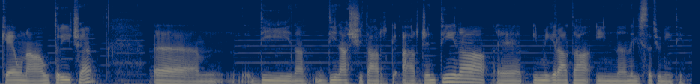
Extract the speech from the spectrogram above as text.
che è un'autrice Ehm, di, di, nascita ar- argentina e immigrata in, negli Stati Uniti.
